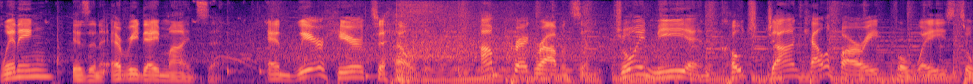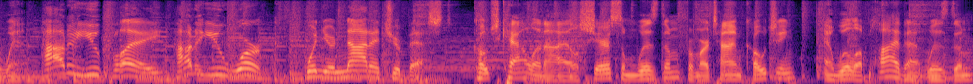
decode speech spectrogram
Winning is an everyday mindset, and we're here to help. I'm Craig Robinson. Join me and Coach John Calipari for Ways to Win. How do you play? How do you work when you're not at your best? Coach Cal and I will share some wisdom from our time coaching, and we'll apply that wisdom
